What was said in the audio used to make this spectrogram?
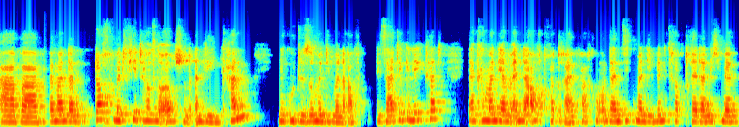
Aber wenn man dann doch mit 4000 Euro schon anlegen kann, eine gute Summe, die man auf die Seite gelegt hat, dann kann man die am Ende auch verdreifachen und dann sieht man die Windkrafträder nicht mehr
